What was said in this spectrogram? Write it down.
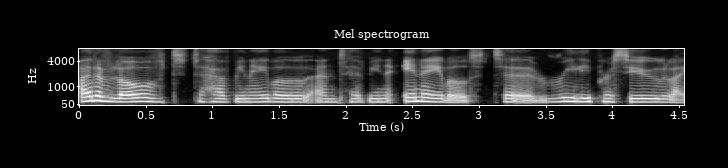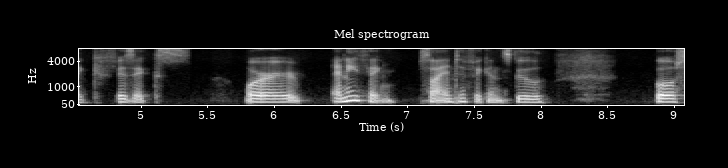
I'd have loved to have been able and to have been enabled to really pursue like physics or anything scientific in school. But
